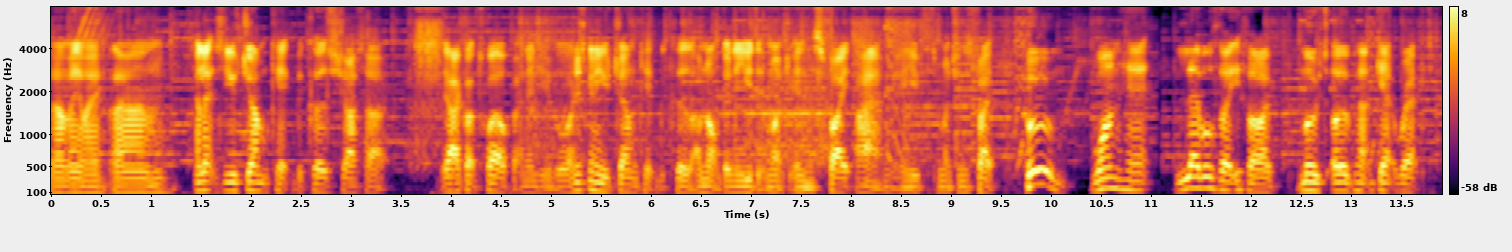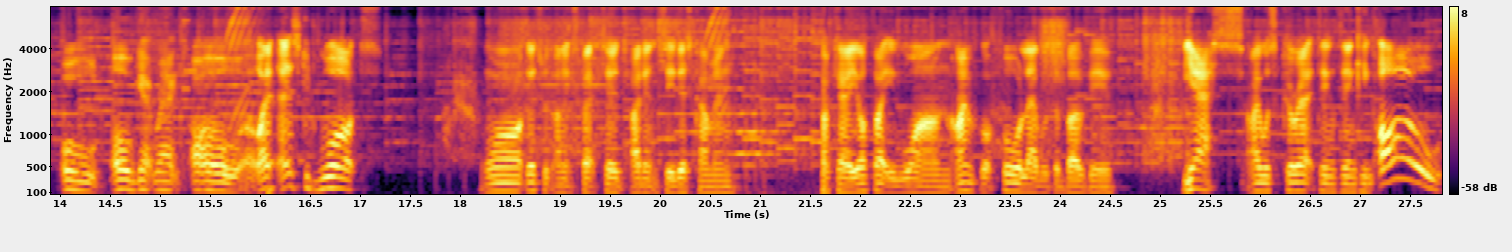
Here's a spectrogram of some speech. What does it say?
No, anyway, um, let's use jump kick because shut up. Yeah, I got 12 for energy ball. I'm just going to use jump kick because I'm not going to use it much in this fight. I am going to use this much in this fight. Boom! One hit, level 35, most overpack, get wrecked. Oh, oh, get wrecked. Oh, oh good. What? What? This was unexpected. I didn't see this coming. Okay, you're 31. I've got four levels above you. Yes! I was correcting, thinking, oh!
